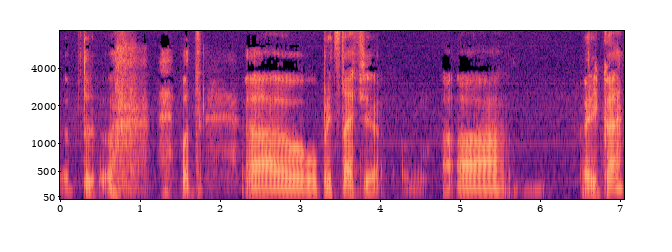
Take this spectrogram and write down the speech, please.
вот а, представь, а, река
